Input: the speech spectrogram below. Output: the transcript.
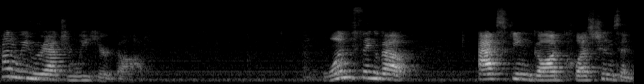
How do we react when we hear God? One thing about asking God questions and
